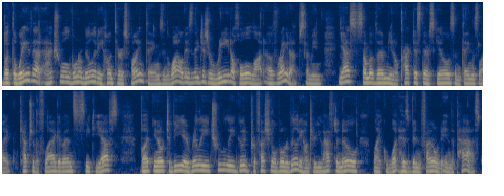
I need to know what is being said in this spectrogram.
but the way that actual vulnerability hunters find things in the wild is they just read a whole lot of write-ups. I mean yes some of them you know practice their skills and things like capture the flag events ctfs but you know to be a really truly good professional vulnerability hunter you have to know like what has been found in the past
